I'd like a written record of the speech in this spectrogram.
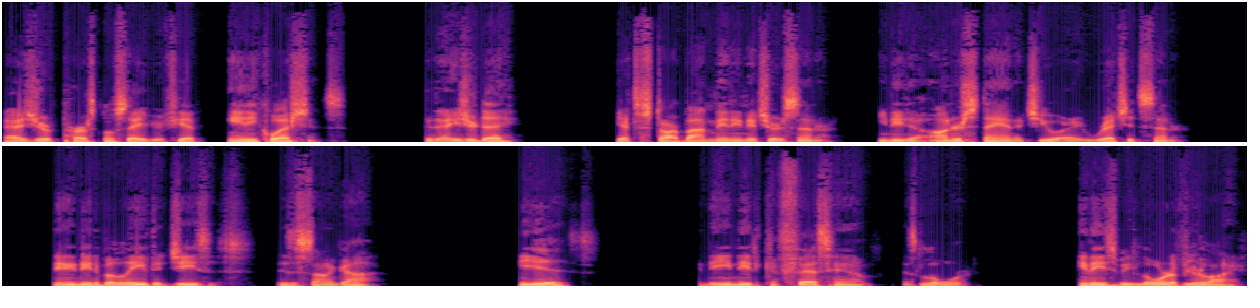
as your personal savior, if you have any questions, today's your day. You have to start by admitting that you're a sinner. You need to understand that you are a wretched sinner. Then you need to believe that Jesus is the Son of God. He is. And you need to confess him as Lord. He needs to be Lord of your life.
